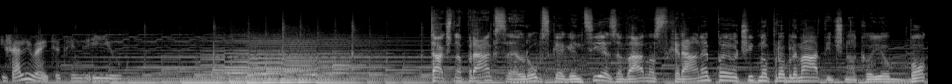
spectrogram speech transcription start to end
evaluated in the EU. Takšna praksa Evropske agencije za varnost hrane pa je očitno problematična, ko jo bok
